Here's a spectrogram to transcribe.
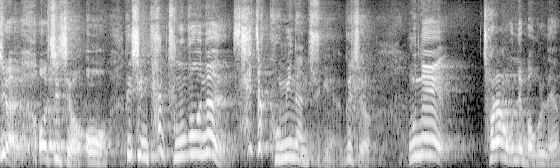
좋아요. 어, 진짜. 어. 근데 지금 한 두 분은 살짝 고민한 중이에요. 그죠? 오늘, 저랑 오늘 먹을래요?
